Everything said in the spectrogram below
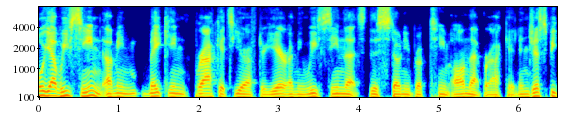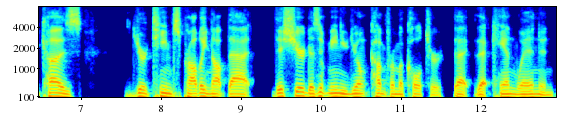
Well, yeah, we've seen, I mean, making brackets year after year. I mean, we've seen that this Stony Brook team on that bracket. And just because your team's probably not that this year doesn't mean you don't come from a culture that that can win and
